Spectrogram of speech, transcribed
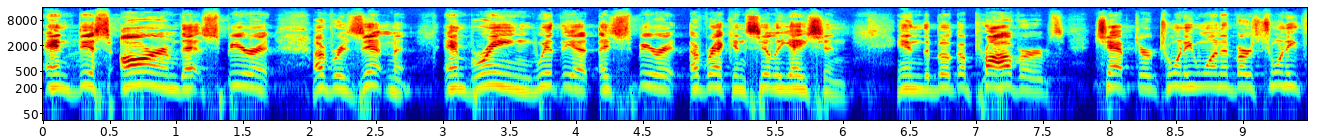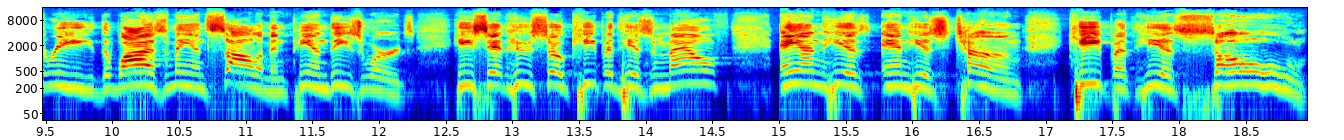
and disarm that spirit of resentment and bring with it a spirit of reconciliation. In the book of Proverbs, chapter 21 and verse 23, the wise man Solomon penned these words. He said, Whoso keepeth his mouth and his and his tongue keepeth his soul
